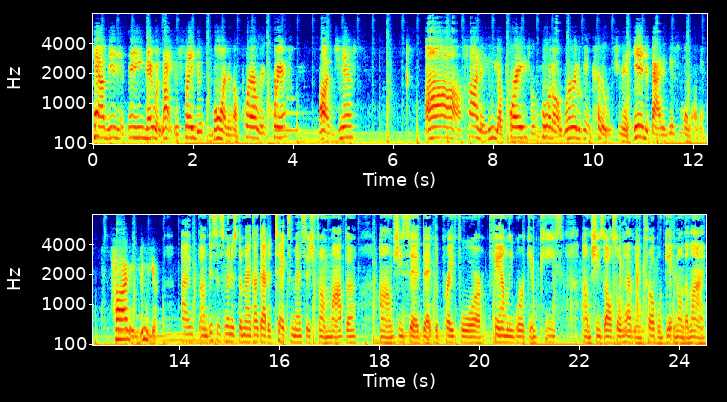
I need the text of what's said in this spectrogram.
have anything they would like to say this morning? A prayer request or just, ah, hallelujah, praise report or word of encouragement? Anybody this morning? Hallelujah. I um this is Minister Mack. I got a text message from Martha. Um, she said that to pray for family work and peace. Um, she's also having trouble getting on the line.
